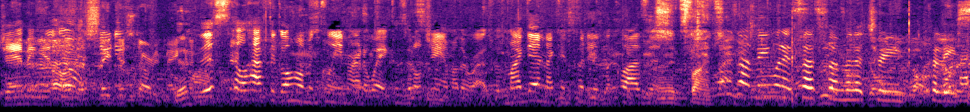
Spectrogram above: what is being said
jamming issues. They just started making them. This he'll have to go home and clean right away because it'll jam otherwise. With my gun, I can put it in the closet. It's fine. What does that mean when it says for military police use?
